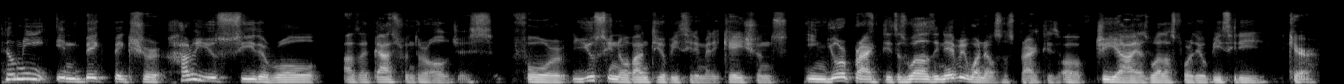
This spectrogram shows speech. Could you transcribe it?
tell me in big picture, how do you see the role as a gastroenterologist for using of anti-obesity medications in your practice as well as in everyone else's practice of GI as well as for the obesity care?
